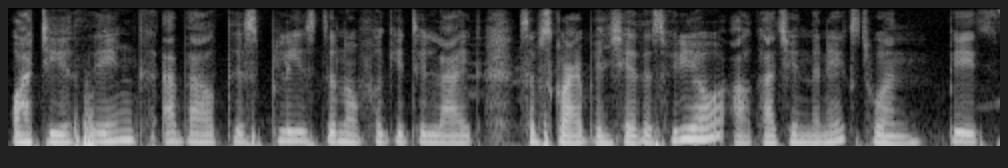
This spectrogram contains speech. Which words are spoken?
What do you think about this? Please do not forget to like, subscribe, and share this video. I'll catch you in the next one. Peace.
